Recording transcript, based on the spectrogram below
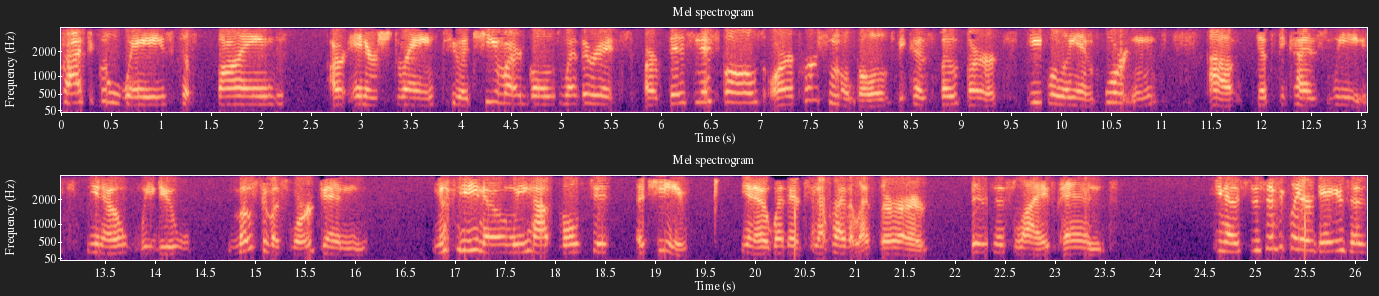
practical ways to find our inner strength to achieve our goals, whether it's our business goals or our personal goals, because both are equally important. Uh, just because we, you know, we do most of us work and you know we have goals to achieve. You know, whether it's in our private life or our business life, and you know, specifically our days as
